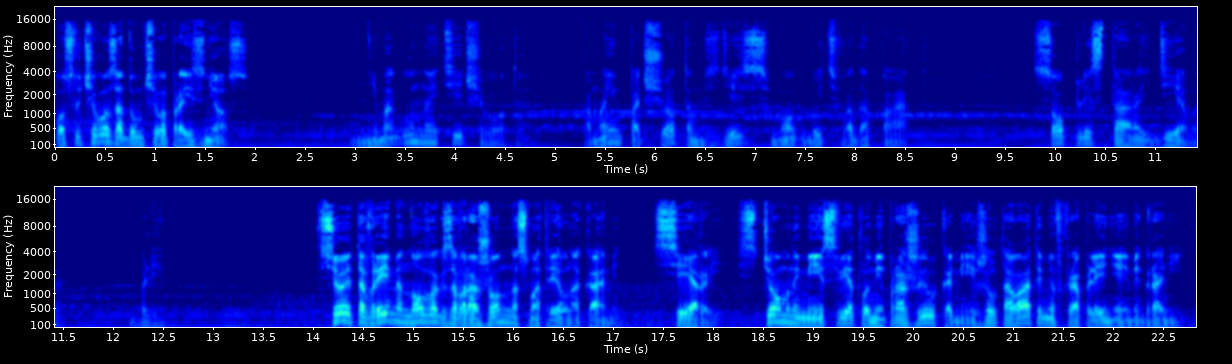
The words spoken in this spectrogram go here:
после чего задумчиво произнес. «Не могу найти чего-то. По моим подсчетам, здесь мог быть водопад. Сопли старой девы. Блин». Все это время Новак завороженно смотрел на камень. Серый, с темными и светлыми прожилками и желтоватыми вкраплениями гранит.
